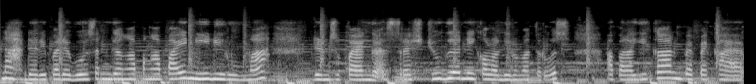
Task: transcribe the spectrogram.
Nah, daripada bosan nggak ngapa-ngapain nih di rumah, dan supaya nggak stres juga nih kalau di rumah terus, apalagi kan PPK,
